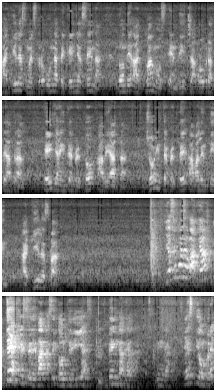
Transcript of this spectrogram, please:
aquí les muestro una pequeña escena donde actuamos en dicha obra teatral. Ella interpretó a Beata, yo interpreté a Valentín. Aquí les va. ¿Ya se fue la vaca? Déjese de vacas y tonterías. Venga, Beata, venga. Este hombre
